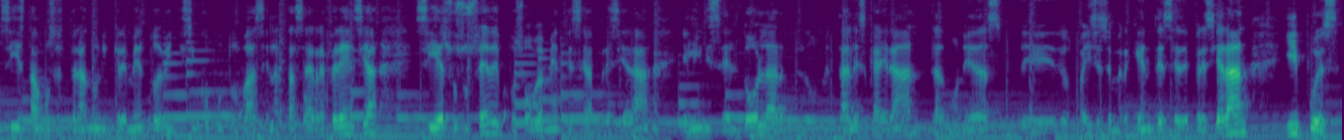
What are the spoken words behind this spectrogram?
sí estamos esperando un incremento de 25 puntos base en la tasa de referencia. Si eso sucede, pues obviamente se apreciará el índice del dólar, los metales caerán, las monedas de, los países emergentes se depreciarán y pues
